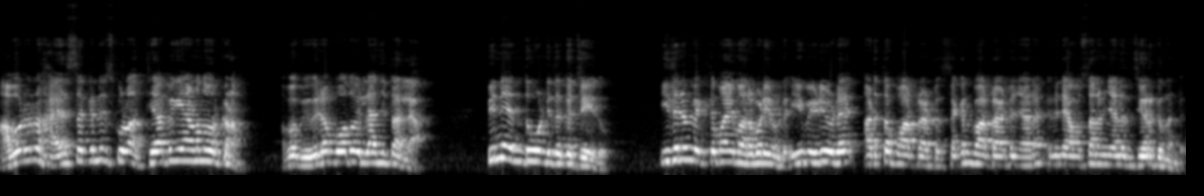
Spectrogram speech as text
അവർ ഒരു ഹയർ സെക്കൻഡറി സ്കൂൾ അധ്യാപികയാണെന്ന് ഓർക്കണം. അപ്പോൾ വിവരം ബോധം ഇല്ലാഞ്ഞിട്ടല്ല. പിന്നെ എന്തുകൊണ്ട് ഇതൊക്കെ ചെയ്തു? ഇതിനും വ്യക്തമായ മറുപടിയുണ്ട്. ഈ വീഡിയോയുടെ അടുത്ത പാർട്ടായിട്ട് സെക്കൻഡ് പാർട്ടായിട്ട് ഞാൻ ഇതിന്റെ അവസാനം ഞാനത് ചേർക്കുന്നുണ്ട്.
